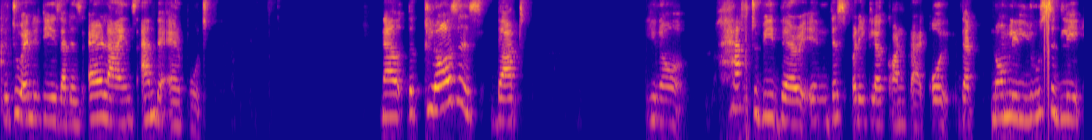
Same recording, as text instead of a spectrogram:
the two entities that is airlines and the airport. Now, the clauses that, you know, have to be there in this particular contract or that normally lucidly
